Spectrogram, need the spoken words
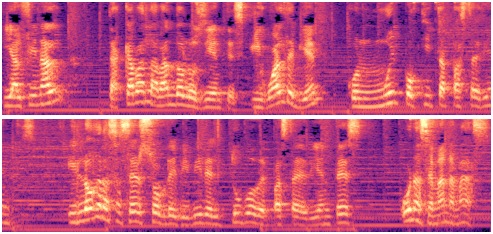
Y al final te acabas lavando los dientes igual de bien con muy poquita pasta de dientes. Y logras hacer sobrevivir el tubo de pasta de dientes una semana más.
